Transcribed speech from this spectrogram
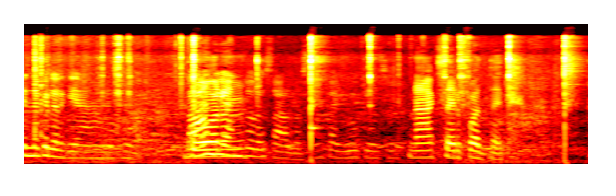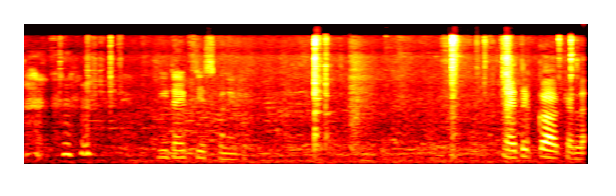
చిన్నపిల్లలకి నాకు సరిపోద్ది అయితే. ఈ టైప్ తీసుకునే ఎత్తుక్కోకల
